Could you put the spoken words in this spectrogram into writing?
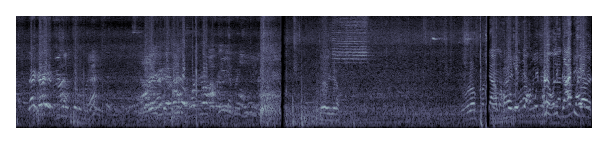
ઓલી ગાડી. આવે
